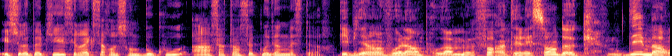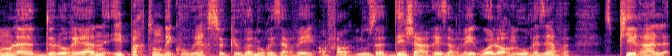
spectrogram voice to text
et sur le papier, c'est vrai que ça ressemble beaucoup à un certain set Modern Master. Eh bien, voilà un programme fort intéressant, Doc. Démarrons la DeLorean et partons découvrir ce que va nous réserver, enfin, nous a déjà réservé, ou alors nous réserve, Spirale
